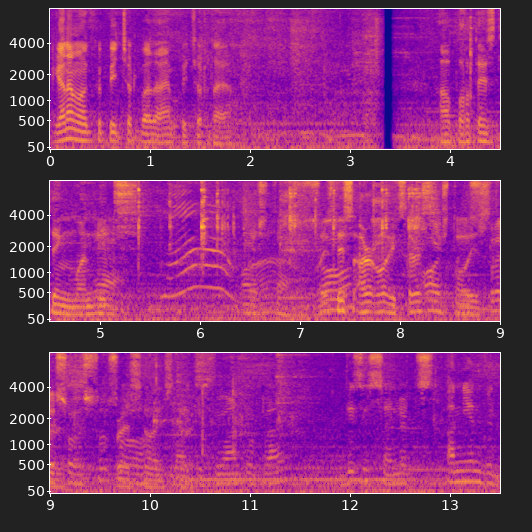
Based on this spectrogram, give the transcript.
Kaya na, magpipicture pa tayo. Picture tayo. Ah, for testing, one Yeah. each. Oyster. So, Is this our oysters? Oysters, fresh oysters. Fresh or like if you want to try, this is salads, onion with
